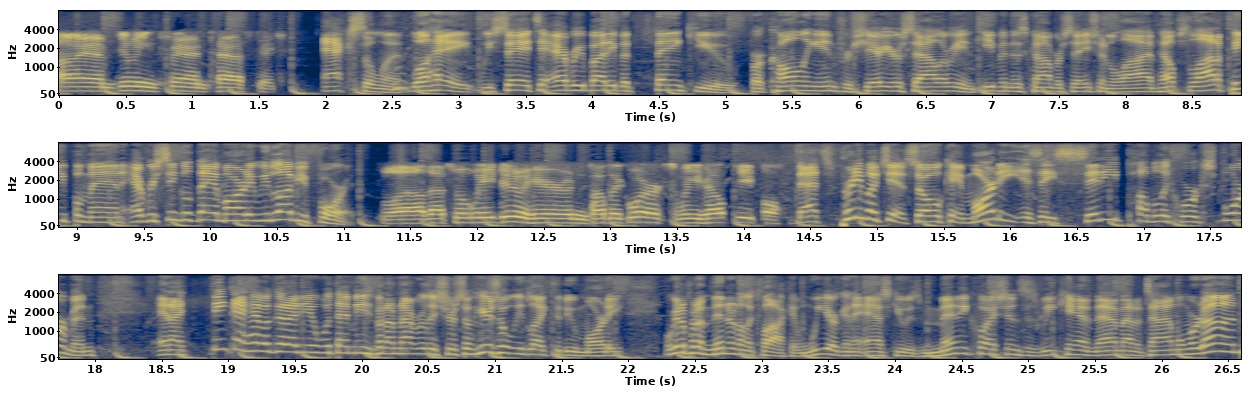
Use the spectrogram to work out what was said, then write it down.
I am doing fantastic. Excellent. Well, hey, we say it to everybody, but thank you for calling in for Share Your Salary and keeping this conversation alive. Helps a lot of people, man. Every single day, Marty. We love you for it. Well, that's what we do here in Public Works. We help people. That's pretty much it. So, okay, Marty is a city public works foreman. And I think I have a good idea what that means, but I'm not really sure. So here's what we'd like to do, Marty. We're going to put a minute on the clock, and we are going to ask you as many questions as we can in that amount of time. When we're done,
